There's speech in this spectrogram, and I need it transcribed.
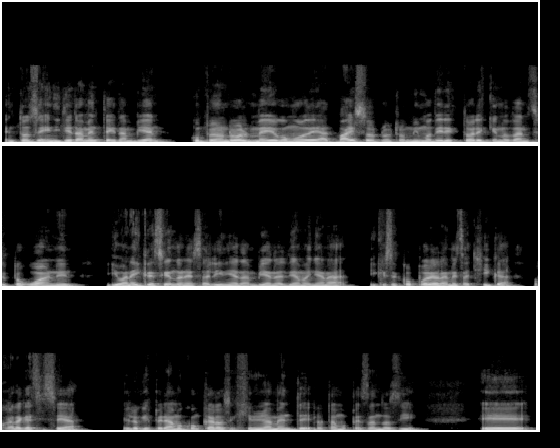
Entonces, indistintamente también cumplen un rol medio como de advisor, nuestros mismos directores que nos dan ciertos warnings y van a ir creciendo en esa línea también al día de mañana y que se incorpore a la mesa chica, ojalá que así sea, es lo que esperamos con Carlos genuinamente, lo estamos pensando así. Eh,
